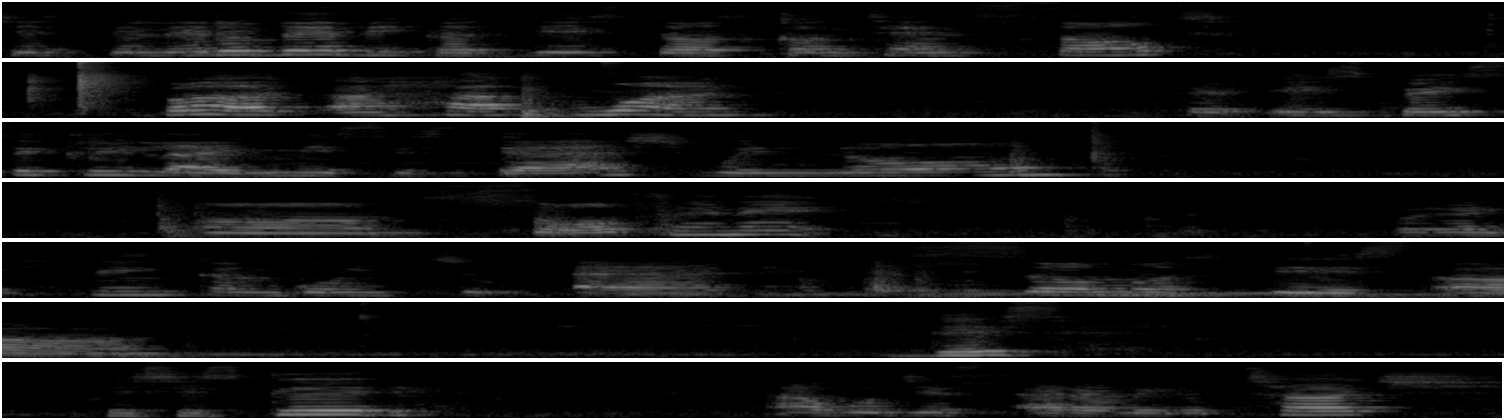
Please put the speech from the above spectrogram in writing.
just a little bit because this does contain salt. But I have one that is basically like Mrs. Dash with no um, salt in it. But I think I'm going to add some of this um, this. This is good. I will just add a little touch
